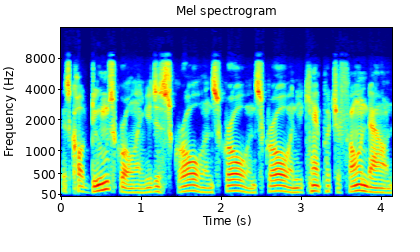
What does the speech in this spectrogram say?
It's called doom scrolling. You just scroll and scroll and scroll, and you can't put your phone down.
